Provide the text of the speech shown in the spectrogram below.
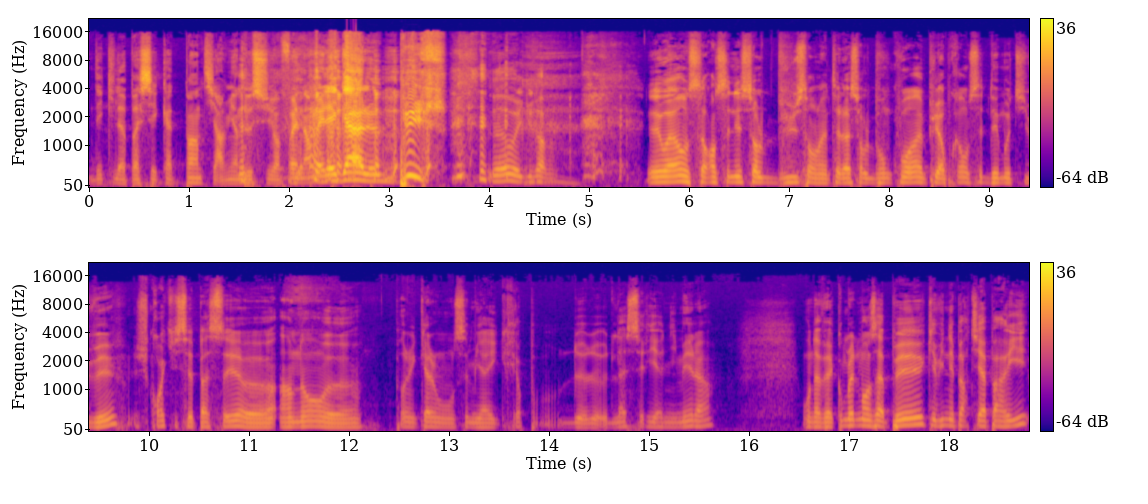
dès qu'il a passé quatre pintes, il revient dessus. Enfin non mais les gars, le bus. Ah ouais, grave. Et ouais, on s'est renseigné sur le bus, on était là sur le bon coin, et puis après on s'est démotivé. Je crois qu'il s'est passé euh, un an euh, pendant lequel on s'est mis à écrire pour- de, de- de la série animée là. On avait complètement zappé. Kevin est parti à Paris.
